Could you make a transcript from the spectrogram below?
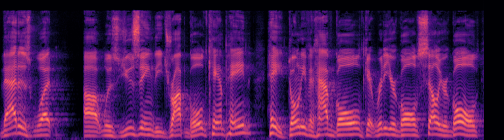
That is what uh, was using the drop gold campaign. Hey, don't even have gold. Get rid of your gold. Sell your gold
